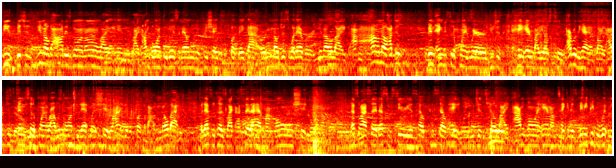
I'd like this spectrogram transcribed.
these bitches, you know, got all this going on, like, and like I'm going through this, and they don't even appreciate what the fuck they got, or you know, just whatever, you know, like I, I- don't know, I just been angry to the point where you just hate everybody else too. I really have, like, I've just been to the point where I was going through that much shit where I didn't give a fuck about nobody. But that's because, like I said, I have my own shit going on. That's why I said that's some serious self self hate when you just feel like I'm going and I'm taking as many people with me,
